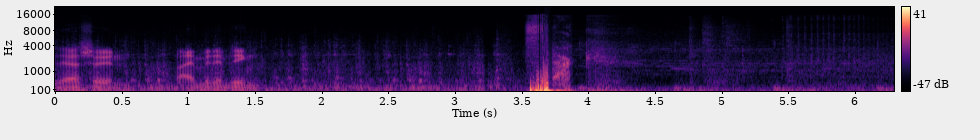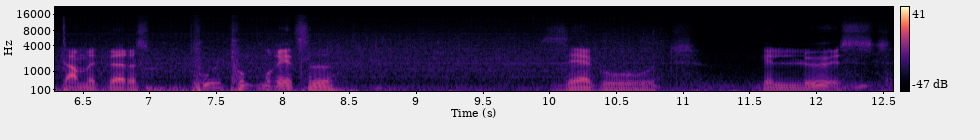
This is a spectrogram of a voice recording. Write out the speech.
sehr schön. Rein mit dem Ding. Zack. Damit wäre das Poolpumpenrätsel. Sehr gut. Gelöst.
